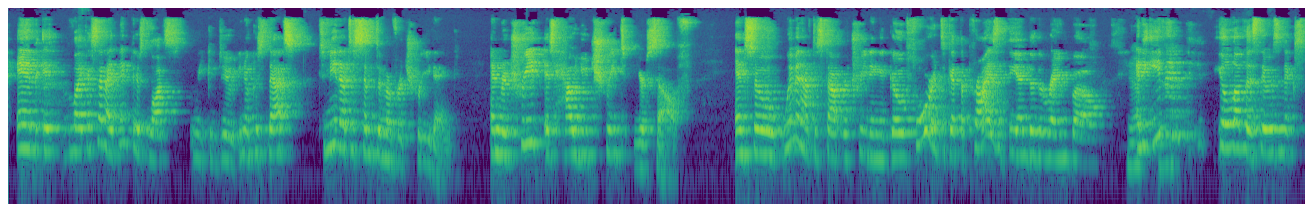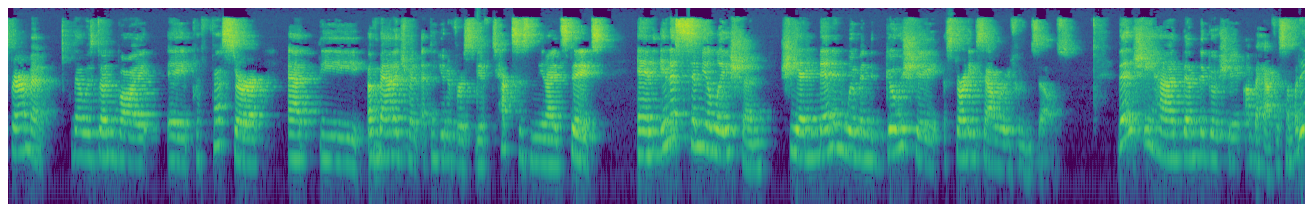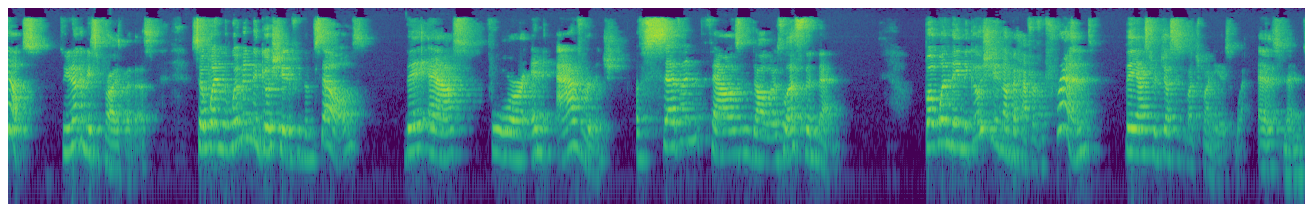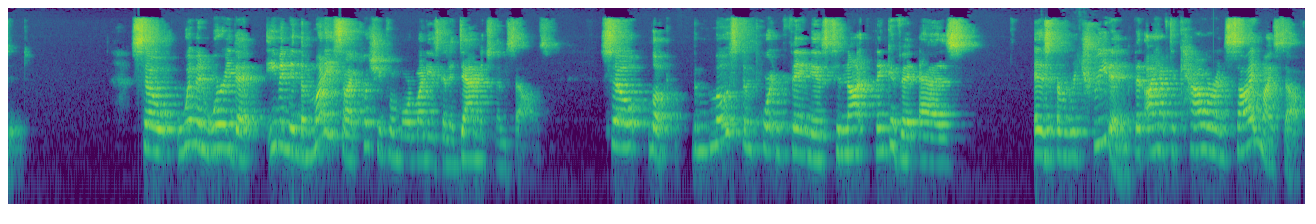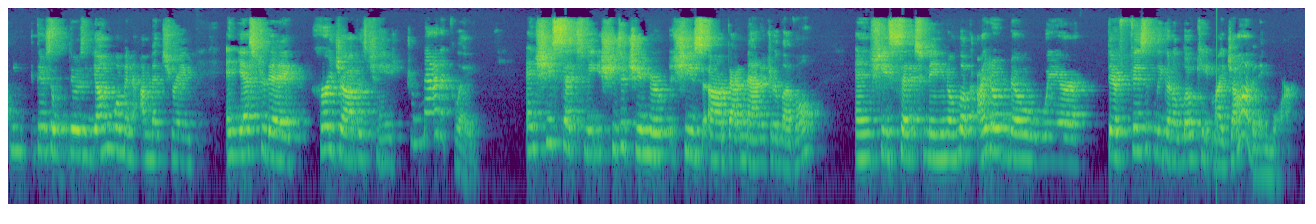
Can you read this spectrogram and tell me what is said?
and it, like I said, I think there's lots we could do, you know, because that's, to me, that's a symptom of retreating. And retreat is how you treat yourself. And so women have to stop retreating and go forward to get the prize at the end of the rainbow. Yeah. And even, you'll love this, there was an experiment that was done by a professor at the of management at the University of Texas in the United States. And in a simulation, she had men and women negotiate a starting salary for themselves. Then she had them negotiate on behalf of somebody else. So you're not going to be surprised by this. So when the women negotiated for themselves, they asked for an average of $7,000 less than men. But when they negotiated on behalf of a friend, they asked for just as much money as, as men did. So women worry that even in the money side, pushing for more money is going to damage themselves. So look, the most important thing is to not think of it as as a retreating that I have to cower inside myself. I mean, there's a there's a young woman I'm mentoring, and yesterday her job has changed dramatically. And she said to me, she's a junior, she's uh, about a manager level, and she said to me, you know, look, I don't know where they're physically going to locate my job anymore.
